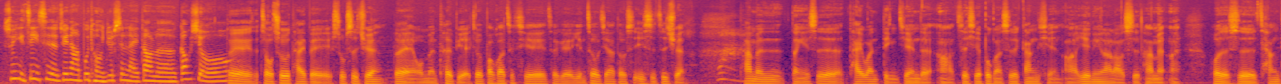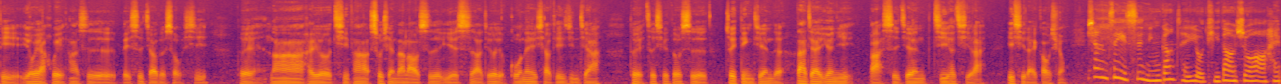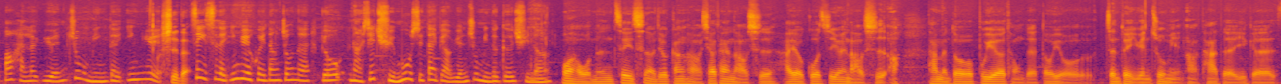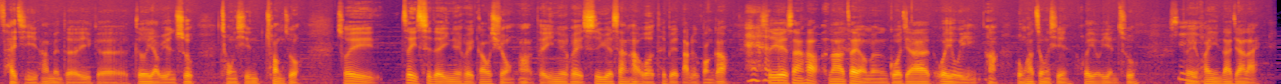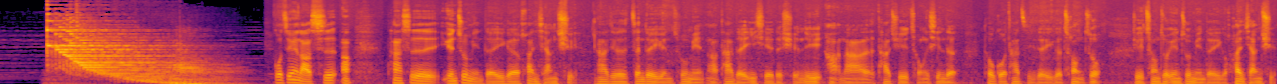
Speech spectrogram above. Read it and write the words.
所以这一次的最大不同就是来到了高雄，对，走出台北舒适圈。对，我们特别就包括这些这个演奏家都是一时之选，哇，他们等于是台湾顶尖的啊，这些不管是钢琴啊叶丽娜老师他们啊，或者是长笛尤雅慧，她是北市交的首席，对，那还有其他苏显达老师也是啊，就是国内小提琴家，对，这些都是最顶尖的，大家也愿意把时间集合起来。一起来高雄，像这一次您刚才有提到说哦，还包含了原住民的音乐。是的，这一次的音乐会当中呢，有哪些曲目是代表原住民的歌曲呢？哇，我们这一次呢，就刚好萧泰老师还有郭志远老师啊，他们都不约而同的都有针对原住民啊，他的一个采集他们的一个歌谣元素重新创作，所以。这一次的音乐会，高雄啊的音乐会，四月三号，我特别打个广告。四月三号，那在我们国家卫武营啊文化中心会有演出，所以欢迎大家来。郭志远老师啊，他是原住民的一个幻想曲，他就是针对原住民啊，他的一些的旋律啊，那他去重新的透过他自己的一个创作，去创作原住民的一个幻想曲。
